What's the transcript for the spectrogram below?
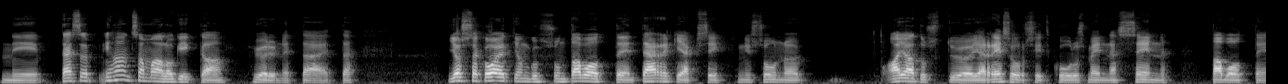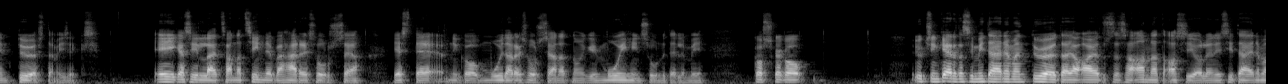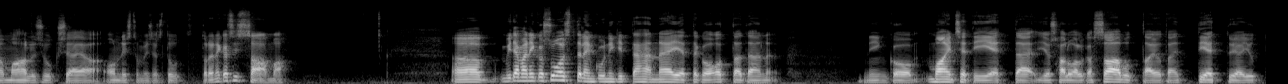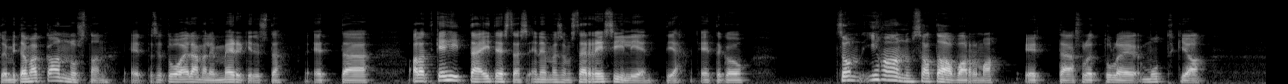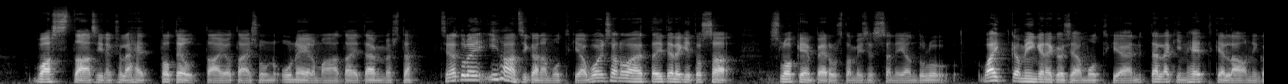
Niin tässä ihan samaa logiikkaa hyödynnetään, että jos sä koet jonkun sun tavoitteen tärkeäksi, niin sun ajatustyö ja resurssit kuulus mennä sen tavoitteen työstämiseksi. Eikä sillä, että sä annat sinne vähän resursseja ja sitten niin kuin, muita resursseja annat noinkin muihin suunnitelmiin. Koska kun yksinkertaisesti mitä enemmän työtä ja ajatusta sä annat asioille, niin sitä enemmän mahdollisuuksia ja onnistumisesta tulet todennäköisesti saamaan. Uh, mitä mä niin suosittelen kuitenkin tähän näin, että kun ottaa tämän niin mindsetin, että jos haluaa alkaa saavuttaa jotain tiettyjä juttuja, mitä mä kannustan, että se tuo elämälle merkitystä, että alat kehittää itsestäsi enemmän semmoista resilienttiä, että kun se on ihan sata varma, että sulle tulee mutkia vastaan siinä, kun sä lähdet toteuttaa jotain sun unelmaa tai tämmöistä. Siinä tulee ihan sikana mutkia. Voin sanoa, että itselläkin tuossa Sloken perustamisessa niin on tullut vaikka minkä näköisiä mutkia. Ja nyt tälläkin hetkellä on niin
